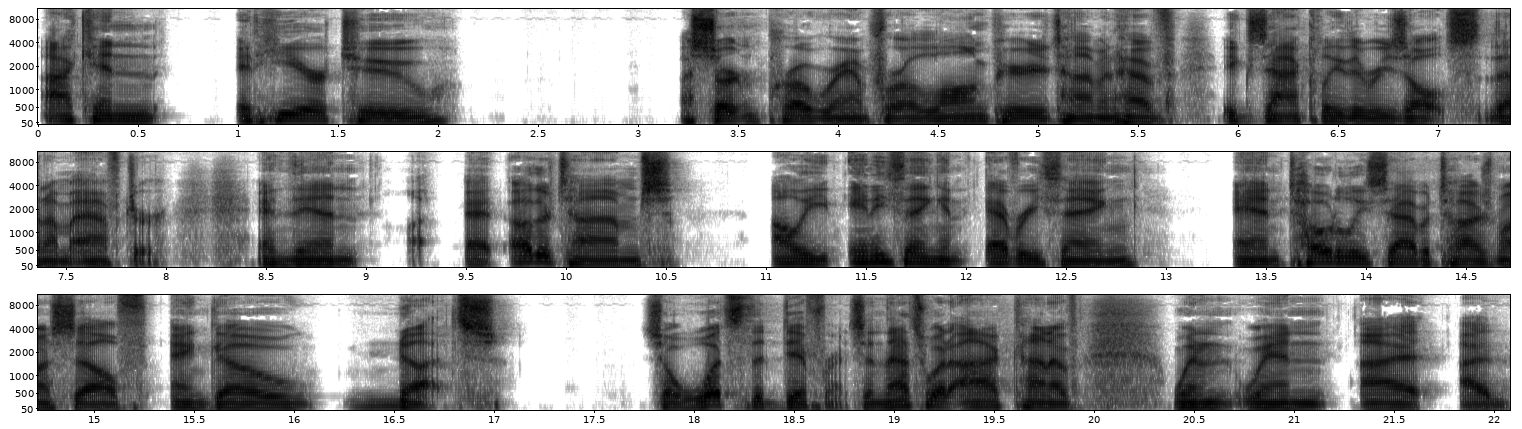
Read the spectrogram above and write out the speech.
I can adhere to a certain program for a long period of time and have exactly the results that I'm after. And then uh, at other times, I'll eat anything and everything and totally sabotage myself and go nuts. So what's the difference? And that's what I kind of when when I I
